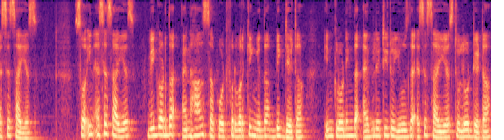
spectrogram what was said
SSIS? So in SSIS we got the enhanced support for working with the big data including the ability to use the SSIS to load data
